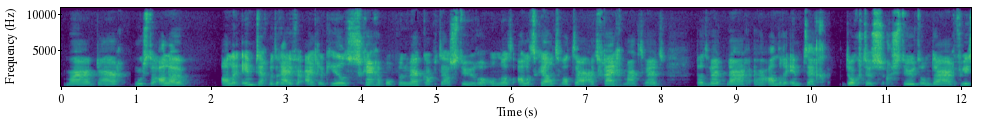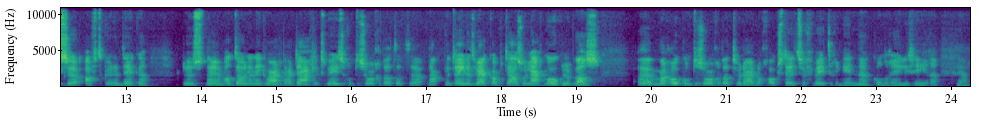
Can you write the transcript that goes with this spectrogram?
Maar daar moesten alle, alle Imtech-bedrijven eigenlijk heel scherp op hun werkkapitaal sturen. Omdat al het geld wat daaruit vrijgemaakt werd, dat werd naar eh, andere Imtech-dochters gestuurd om daar verliezen af te kunnen dekken. Dus nou ja, Antonie en ik waren daar dagelijks bezig om te zorgen dat het, eh, nou, punt 1, het werkkapitaal zo laag mogelijk was. Eh, maar ook om te zorgen dat we daar nog ook steeds een verbetering in konden realiseren. Ja.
